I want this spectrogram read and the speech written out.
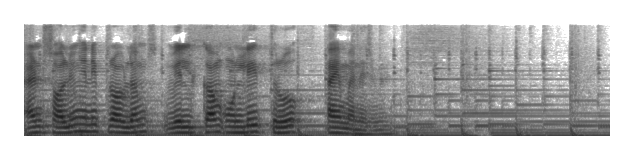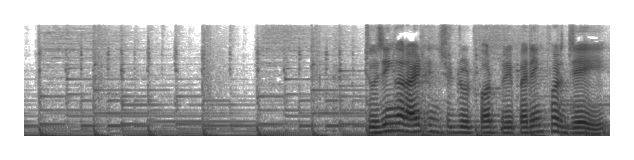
and solving any problems will come only through time management. Choosing a right institute for preparing for JEE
